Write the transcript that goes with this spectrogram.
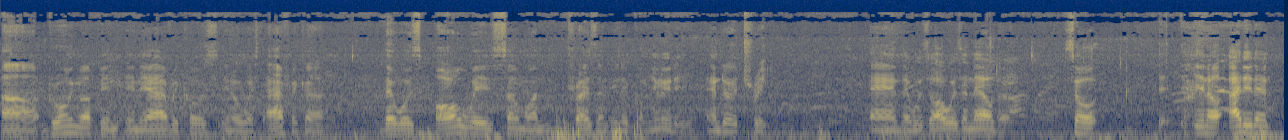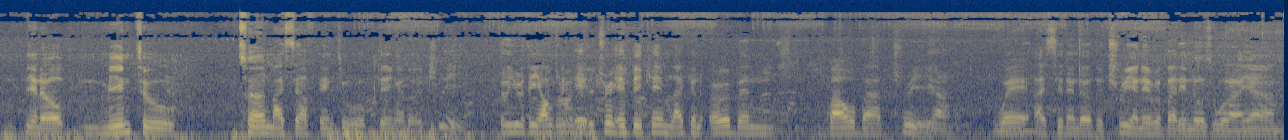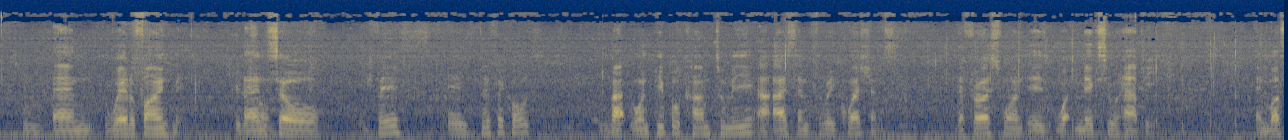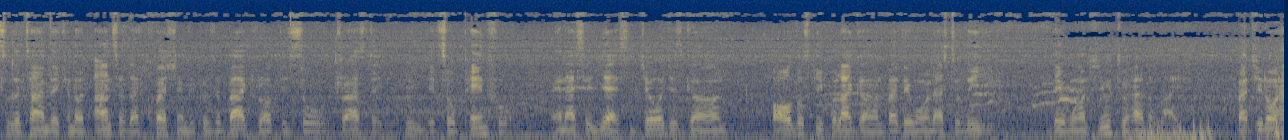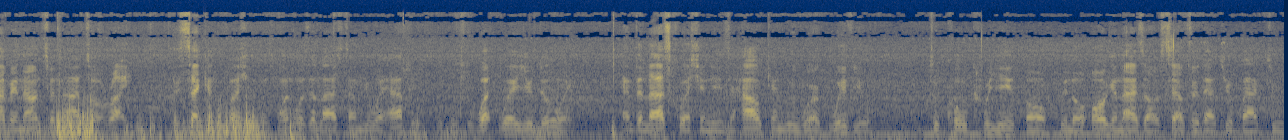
Uh, growing up in in the Ivory Coast, you know, West Africa, there was always someone present in the community under a tree, and there was always an elder. So, you know, I didn't, you know, mean to turn myself into being under a tree. So you're the elder under It, the tree. it became like an urban baobab tree yeah. Where I sit under the tree and everybody knows where I am Mm. and where to find me. Beautiful. And so this is difficult, but when people come to me, I ask them three questions. The first one is what makes you happy? And most of the time they cannot answer that question because the backdrop is so drastic, Mm. it's so painful. And I say, yes, George is gone, all those people are gone, but they want us to leave. They want you to have a life, but you don't have an answer, that's all right. The second question was, when was the last time you were happy? What were you doing? And the last question is, how can we work with you to co-create or you know organize ourselves so that you're back to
